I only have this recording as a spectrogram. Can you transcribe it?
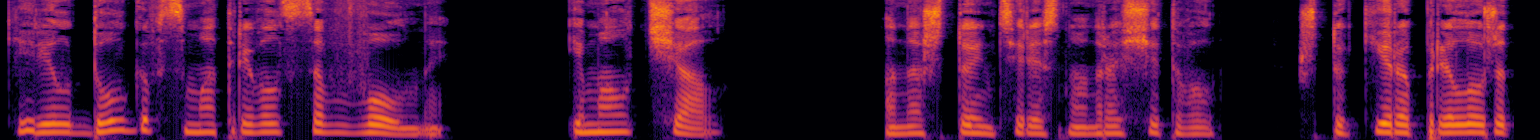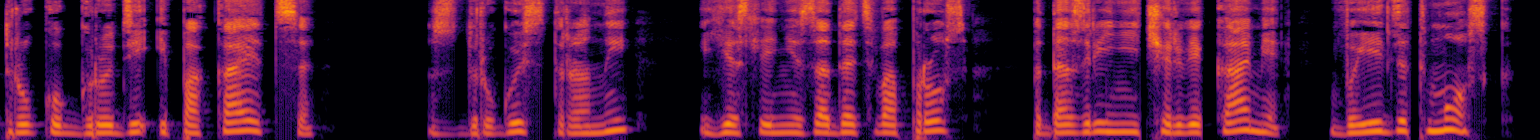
Кирилл долго всматривался в волны и молчал. А на что, интересно, он рассчитывал? Что Кира приложит руку к груди и покается? С другой стороны, если не задать вопрос, подозрений червяками выйдет мозг.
